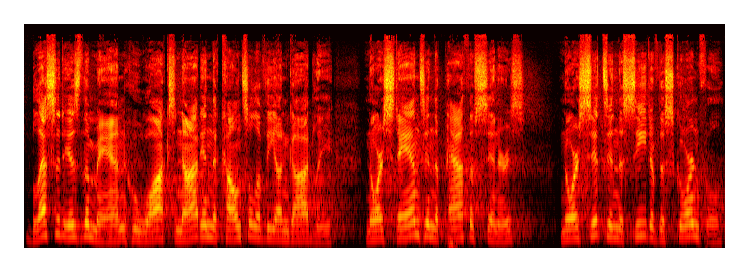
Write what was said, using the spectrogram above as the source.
Blessed is the man who walks not in the counsel of the ungodly, nor stands in the path of sinners, nor sits in the seat of the scornful,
